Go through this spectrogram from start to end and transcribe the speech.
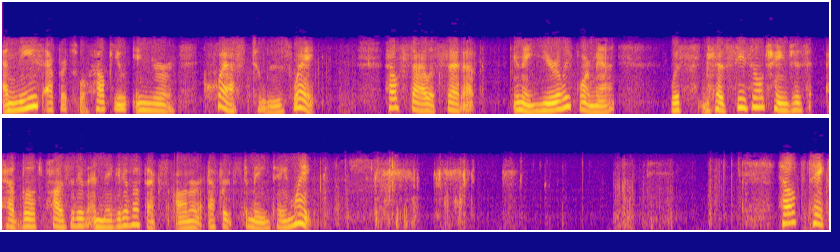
and these efforts will help you in your quest to lose weight. Health Style is set up in a yearly format with because seasonal changes have both positive and negative effects on our efforts to maintain weight. Health takes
